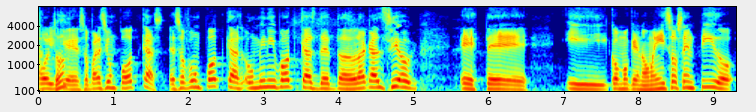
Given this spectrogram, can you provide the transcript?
Porque eso parecía un podcast. Eso fue un podcast, un mini podcast de toda una canción. Este, y como que no me hizo sentido,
